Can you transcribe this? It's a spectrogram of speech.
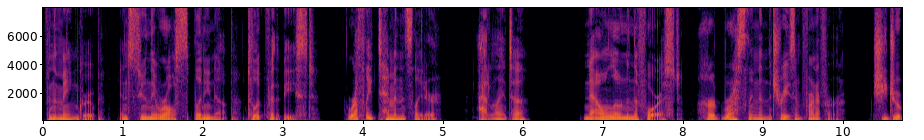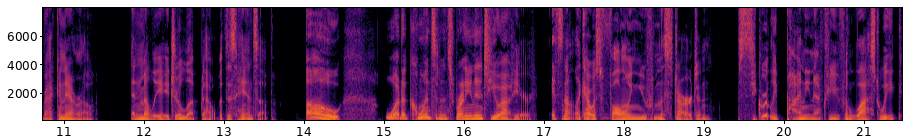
from the main group, and soon they were all splitting up to look for the beast. Roughly 10 minutes later, Atalanta, now alone in the forest, heard rustling in the trees in front of her. She drew back an arrow, and Meleager leapt out with his hands up. Oh, what a coincidence running into you out here. It's not like I was following you from the start and secretly pining after you for the last week,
